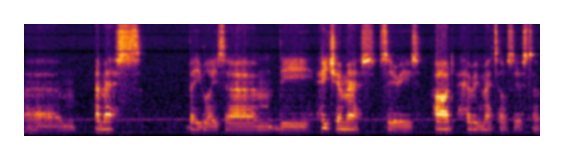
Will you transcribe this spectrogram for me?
um, MS Beyblades, um, the HMS series, Hard Heavy Metal System,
